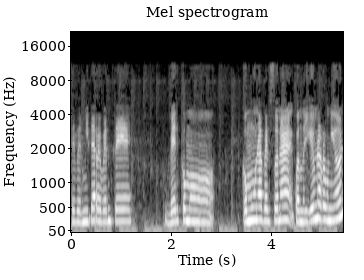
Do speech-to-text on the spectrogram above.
te permite de repente ver como, una persona, cuando llegué a una reunión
